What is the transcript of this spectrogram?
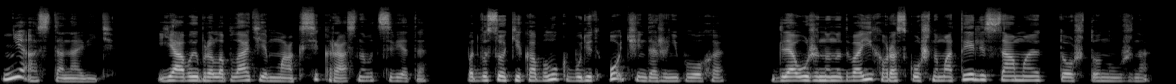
не остановить. Я выбрала платье Макси красного цвета. Под высокий каблук будет очень даже неплохо. Для ужина на двоих в роскошном отеле самое то, что нужно.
